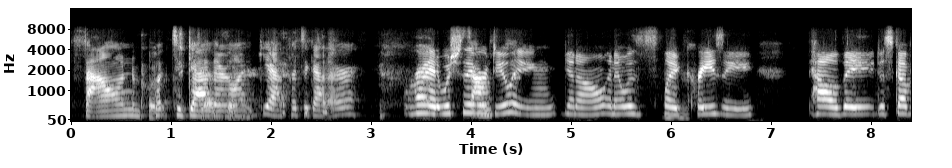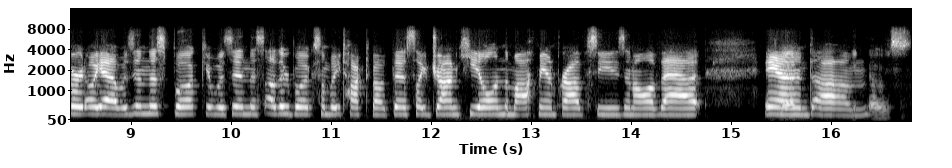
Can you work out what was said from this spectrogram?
found and Put put, together. together. Like, yeah, put together. Right, which they were doing, you know, and it was like Mhm. crazy how they discovered, oh yeah, it was in this book, it was in this other book, somebody talked about this, like John Keel and the Mothman prophecies and all of that. And um Those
